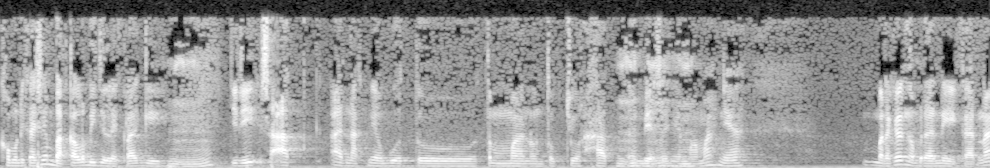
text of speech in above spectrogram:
komunikasi yang bakal lebih jelek lagi. Mm-mm. Jadi saat anaknya butuh teman untuk curhat dan Mm-mm, biasanya mm-mm. mamahnya mereka nggak berani karena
